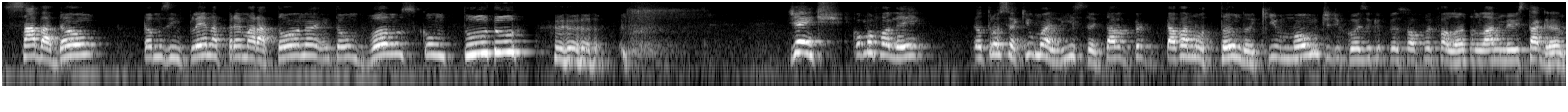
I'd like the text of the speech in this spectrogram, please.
sabadão, Estamos em plena pré-maratona, então vamos com tudo. Gente, como eu falei, eu trouxe aqui uma lista e tava, tava anotando aqui um monte de coisa que o pessoal foi falando lá no meu Instagram.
